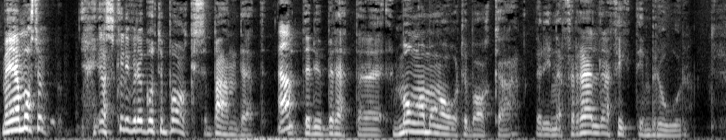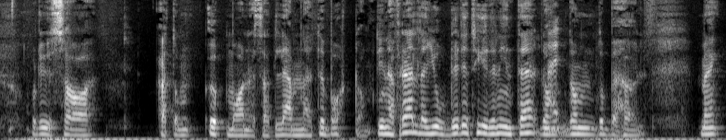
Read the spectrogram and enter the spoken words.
Men jag måste, jag skulle vilja gå tillbaks bandet Ja. där du berättade många, många år tillbaka där dina föräldrar fick din bror och du sa att de uppmanades att lämna inte bort dem. Dina föräldrar gjorde det tydligen inte, de, Nej. de, de behöll. Men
